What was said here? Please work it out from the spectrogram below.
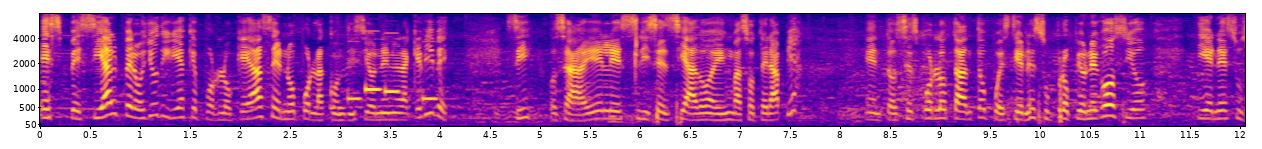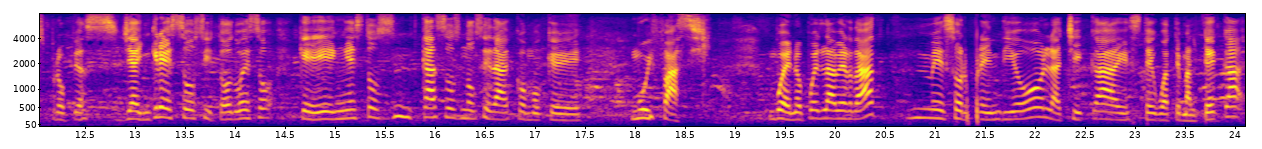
especial, pero yo diría que por lo que hace, no por la condición en la que vive. Sí, o sea, él es licenciado en masoterapia, entonces por lo tanto, pues tiene su propio negocio, tiene sus propios ya ingresos y todo eso, que en estos casos no se da como que muy fácil. Bueno, pues la verdad, me sorprendió la chica este, guatemalteca,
